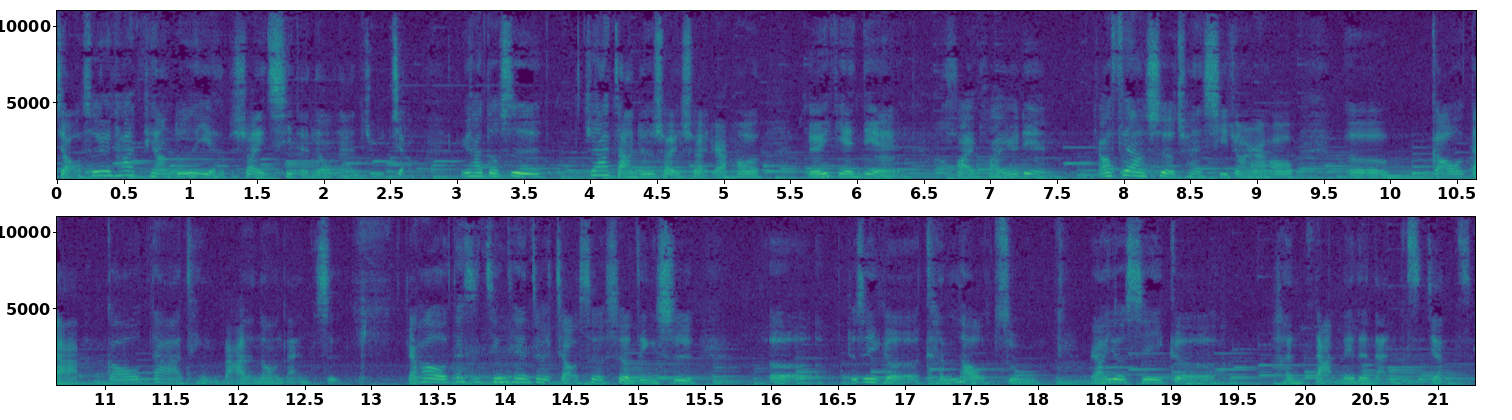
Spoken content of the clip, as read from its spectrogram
角色，因为他平常都是演很帅气的那种男主角，因为他都是，就他长得就是帅帅，然后有一点点坏坏，有点，然后非常适合穿西装，然后呃高大高大挺拔的那种男子。然后，但是今天这个角色设定是，呃，就是一个啃老族，然后又是一个很打妹的男子这样子。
